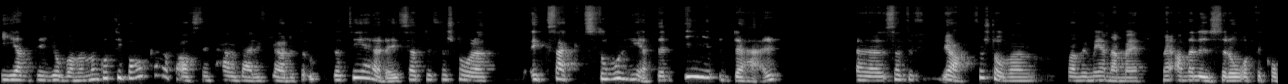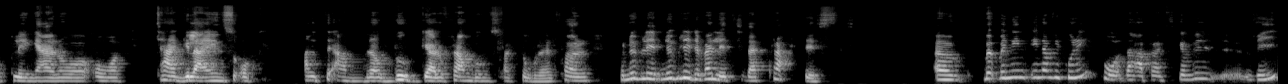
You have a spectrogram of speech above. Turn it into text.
egentligen jobbar med, men gå tillbaka något avsnitt här och där i flödet och uppdatera dig så att du förstår att exakt storheten i det här. Eh, så att du ja, förstår vad, vad vi menar med, med analyser och återkopplingar och, och taglines och allt det andra och buggar och framgångsfaktorer. För, för nu, blir, nu blir det väldigt sådär praktiskt men innan vi går in på det här praktiska, vi, vi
